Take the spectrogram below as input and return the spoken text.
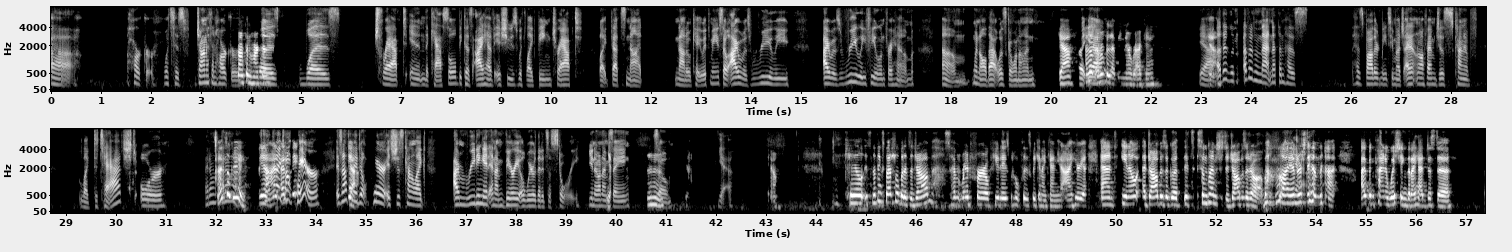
uh, Harker. What's his Jonathan Harker? Jonathan Harker was was trapped in the castle because I have issues with like being trapped like that's not not okay with me. So I was really I was really feeling for him um when all that was going on. Yeah. But I, yeah, I remember that being nerve wracking. yeah, yeah. Other than other than that, nothing has has bothered me too much. I don't know if I'm just kind of like detached or I don't. I That's don't know. okay. It's Yeah. not that I, I, I don't don't, care. It's not that Yeah. I don't care. It's just kind of like I'm reading it and I'm very aware that it's a story. You know what I'm Yeah. saying? Mhm. So, Yeah. yeah. Kale, it's nothing special, but it's a job. So I haven't read for a few days, but hopefully this weekend I can. Yeah, I hear you. And you know, a job is a good. It's sometimes just a job is a job. I understand that. I've been kind of wishing that I had just a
